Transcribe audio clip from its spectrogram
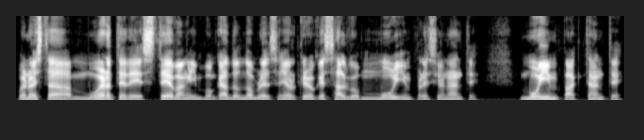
Bueno, esta muerte de Esteban invocando el nombre del Señor creo que es algo muy impresionante, muy impactante,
